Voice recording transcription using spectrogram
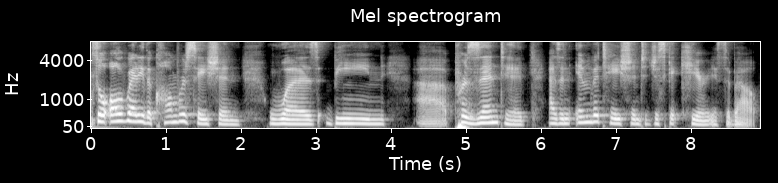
so already the conversation was being uh, presented as an invitation to just get curious about.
